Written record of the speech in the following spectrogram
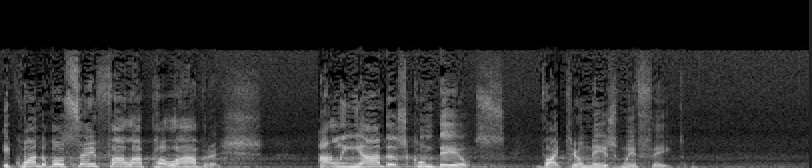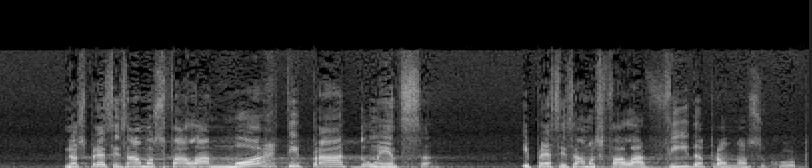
E quando você fala palavras alinhadas com Deus, vai ter o mesmo efeito. Nós precisamos falar morte para a doença e precisamos falar vida para o nosso corpo.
